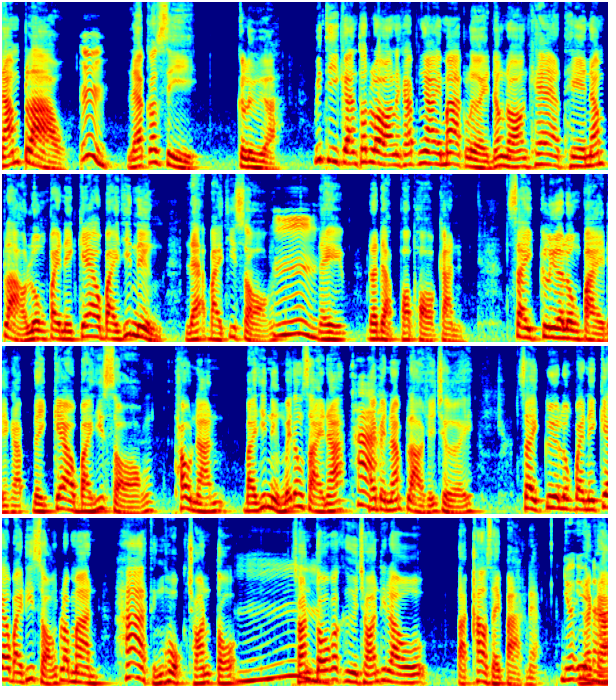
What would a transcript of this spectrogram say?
น้ำเปล่าอืมแล้วก็ 4 เกลือ วิธีการทดลองนะครับง่ายมากเลยน้องๆ แค่เทน้ำเปล่าลงไปในแก้วใบที่ 1 และใบที่อืม2ในระดับพอๆกัน ใส่เกลือลงไปนะครับในแก้วใบที่ 2 เท่านั้นใบที่ 1 ไม่ต้องใส่นะค่ะให้เป็นน้ำเปล่าเฉยๆ ใส่เกลือลงไปในแก้วใบที่ 2 ประมาณ 5-6 ช้อนโต๊ะอืมช้อนโต๊ะก็คือช้อนที่เรา ตักข้าวใส่ปากเนี่ยเยอะอยู่คนะรั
